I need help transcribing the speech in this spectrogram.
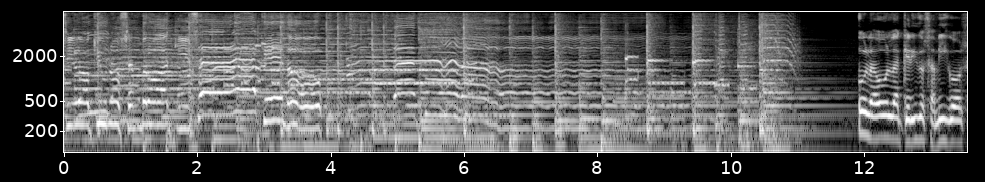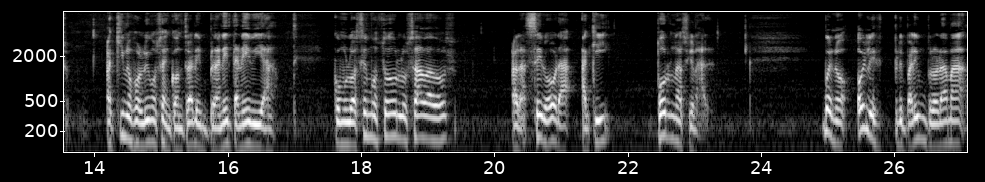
si lo que uno sembró aquí se quedó. Hola, hola queridos amigos, aquí nos volvemos a encontrar en Planeta Nevia, como lo hacemos todos los sábados a las 0 hora aquí por Nacional. Bueno, hoy les preparé un programa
